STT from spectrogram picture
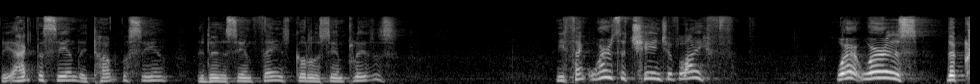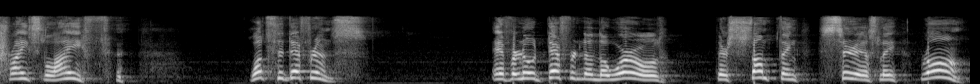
They act the same, they talk the same, they do the same things, go to the same places. You think, where's the change of life? Where, where is the Christ life? What's the difference? If we're no different than the world, there's something seriously wrong.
